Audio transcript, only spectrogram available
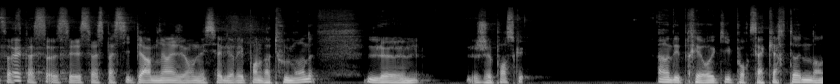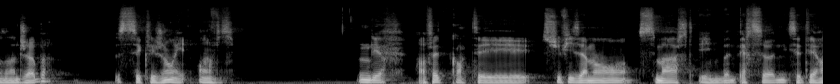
ça se, passe, ça se passe hyper bien et on essaie de répondre à tout le monde. Le, je pense que un des prérequis pour que ça cartonne dans un job, c'est que les gens aient envie. En fait, quand tu es suffisamment smart et une bonne personne, etc.,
